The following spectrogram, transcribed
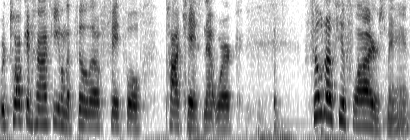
We're talking hockey on the Philadelphia Faithful Podcast Network. Philadelphia Flyers, man,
